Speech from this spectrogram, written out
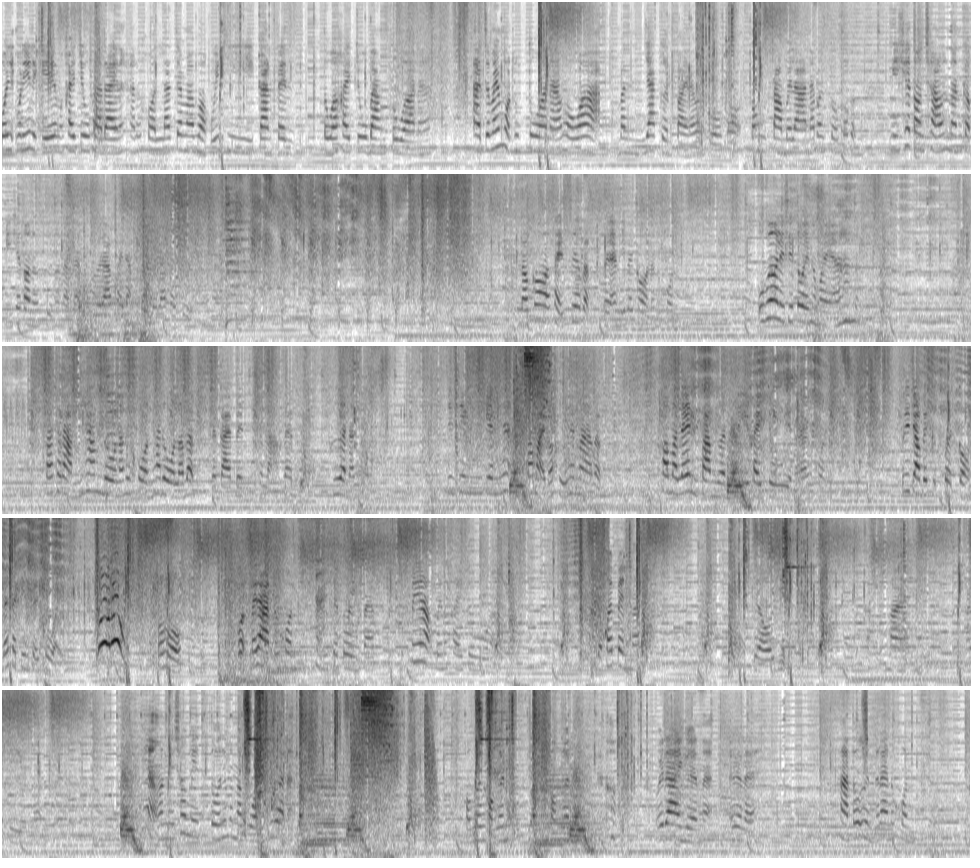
วันวันนี้ในเกมไคจูพาราไดนะคะทุกคนแล้วจะมาบอกวิธีการเป็นตัวไคจูบางตัวนะ อาจจะไม่หมดทุกตัวนะ เพราะว่ามันยากเกินไปนะบางตัวก็ต้องตามเวลานะบางตัวก็แบบมีแค่ตอนเช้าเท่านั้นกับมีแค่ตอนกลางคืนเท่านั้นนะเวลาไฟดับเวลาไฟเกิดนะแล้วก็ใส่เสื้อแบบเป็นอันนี้ไปก่อนนะทุกคนอูเบอร์ลิซิตัวเองทำไมอะ ลาฉลามนี่ห้ามโดนนะทุกคน ถ้าโดนแล้วแบบจะกลายเป็นฉลามแบบเพื่อนนะทุกคน จริงๆ เกมเนี้ยเป้าหมายก็คือให้มาแบบ เข้ามาเล่นฟาร์มเงินรีไคจูอย่างนั้นะทุกคนเพื่อที่จะเอาไปเปิดกล่องได้สกินสวยๆดูดูโอ้โห กดไม่ทันทุกคนเซตตัวเองแป๊บไม่อยากเป็นไคจูอะเดี๋ยวค่อยเป็นนะ เดี๋ยวหยิบมามา เนี่ยมันมีชอบมีตัวที่มันมากวนเพื่อนอะของเงินของเงินของเงิน ไม่ได้เงินอะไม่เป็นไรหาตัวอื่นก็ได้ทุกคน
